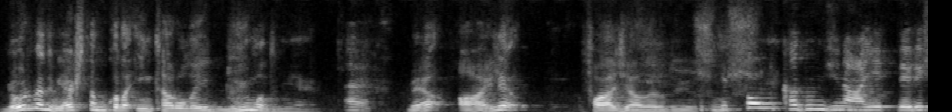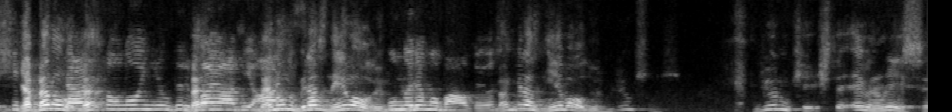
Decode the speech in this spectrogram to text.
görmedim. Gerçekten bu kadar intihar olayı duymadım yani. Evet. Veya aile faciaları duyuyorsunuz. İşte son kadın cinayetleri, şiddetler Ya ben onu- ben- son 10 yıldır ben, bayağı bir ben onu biraz neye bağlıyorum? Bunlara mı bağlıyorsun? Ben biraz niye bağlıyorum biliyor musunuz? Diyorum ki işte evin reisi,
